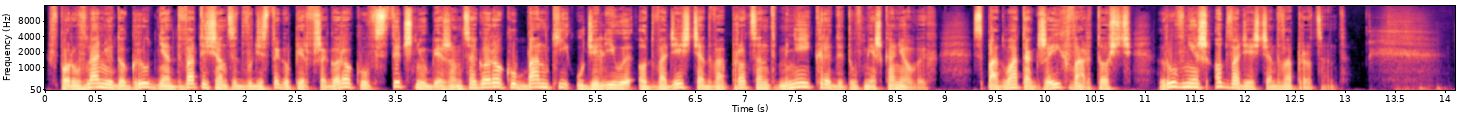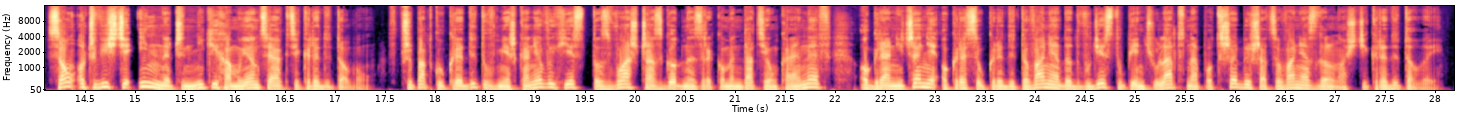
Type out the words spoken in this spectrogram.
w porównaniu do grudnia 2021 roku, w styczniu bieżącego roku banki udzieliły o 22% mniej kredytów mieszkaniowych. Spadła także ich wartość również o 22%. Są oczywiście inne czynniki hamujące akcję kredytową. W przypadku kredytów mieszkaniowych jest to zwłaszcza zgodne z rekomendacją KNF ograniczenie okresu kredytowania do 25 lat na potrzeby szacowania zdolności kredytowej.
